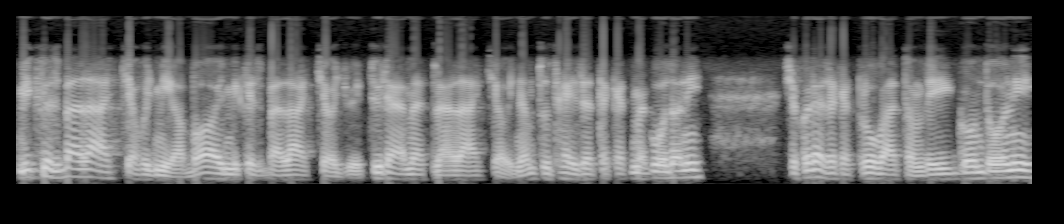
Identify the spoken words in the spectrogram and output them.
Miközben látja, hogy mi a baj, miközben látja, hogy ő türelmetlen, látja, hogy nem tud helyzeteket megoldani, és akkor ezeket próbáltam végig gondolni,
